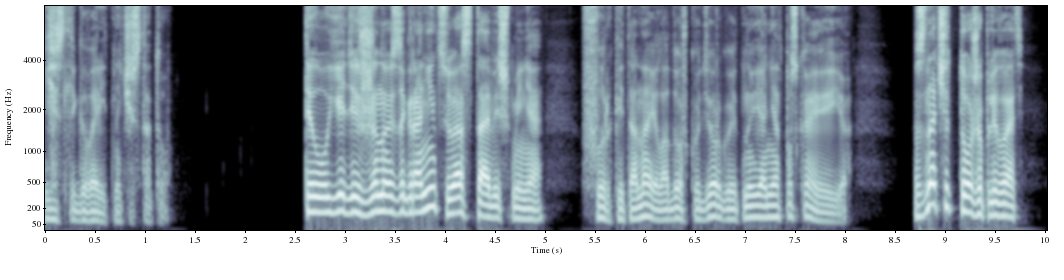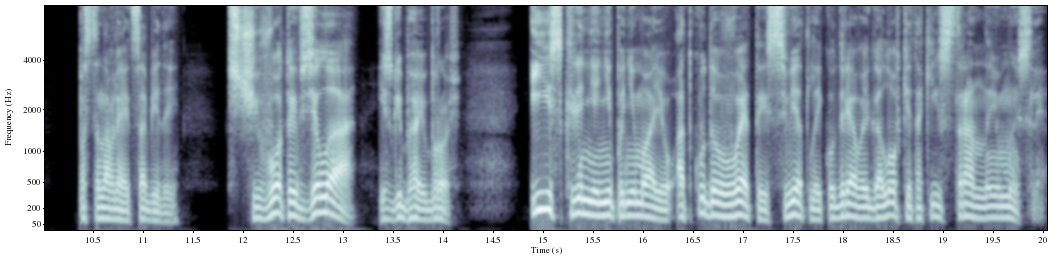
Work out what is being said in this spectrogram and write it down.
если говорить на чистоту. «Ты уедешь с женой за границу и оставишь меня», — фыркает она и ладошку дергает, но я не отпускаю ее. «Значит, тоже плевать», — постановляет с обидой. «С чего ты взяла?» — изгибаю бровь. Искренне не понимаю, откуда в этой светлой кудрявой головке такие странные мысли.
